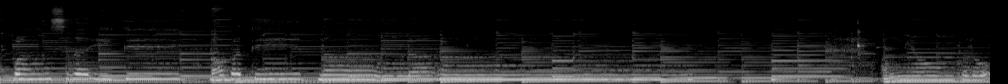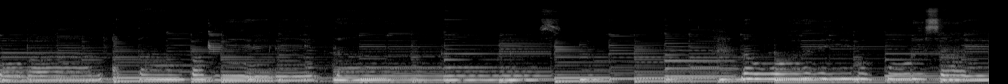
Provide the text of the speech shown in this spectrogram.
Upang sa daigdig mabatid ng lahat. Ang iyong kalooban at ang pagliligtas. Naway magpuri sa iyo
